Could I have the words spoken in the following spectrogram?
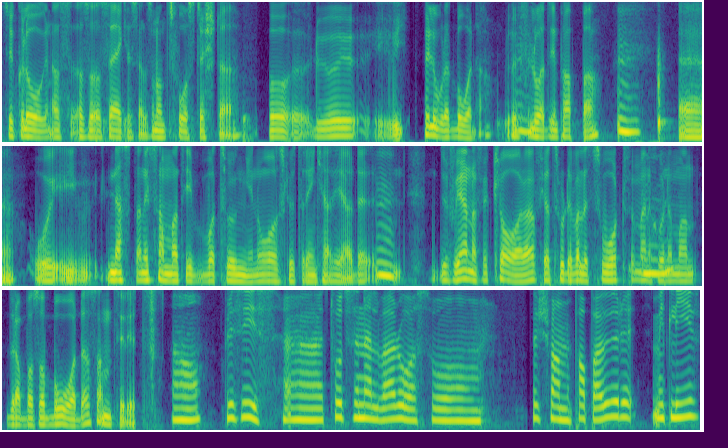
psykologerna alltså, säkerställer som de två största. Och du har ju förlorat båda. Du har Mm. förlorat din pappa Mm. eh, och i, nästan i samma tid var tvungen att avsluta din karriär. Det, Mm. Du får gärna förklara, för jag tror det är väldigt svårt för människor Mm. när man drabbas av båda samtidigt. Ja, precis. Eh, 2011 då så försvann pappa ur mitt liv.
